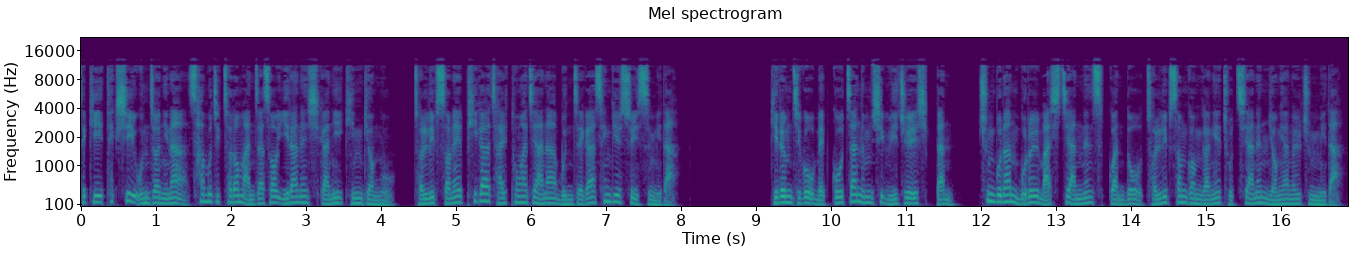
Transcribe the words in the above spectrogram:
특히 택시 운전이나 사무직처럼 앉아서 일하는 시간이 긴 경우 전립선에 피가 잘 통하지 않아 문제가 생길 수 있습니다. 기름지고 맵고 짠 음식 위주의 식단, 충분한 물을 마시지 않는 습관도 전립선 건강에 좋지 않은 영향을 줍니다.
